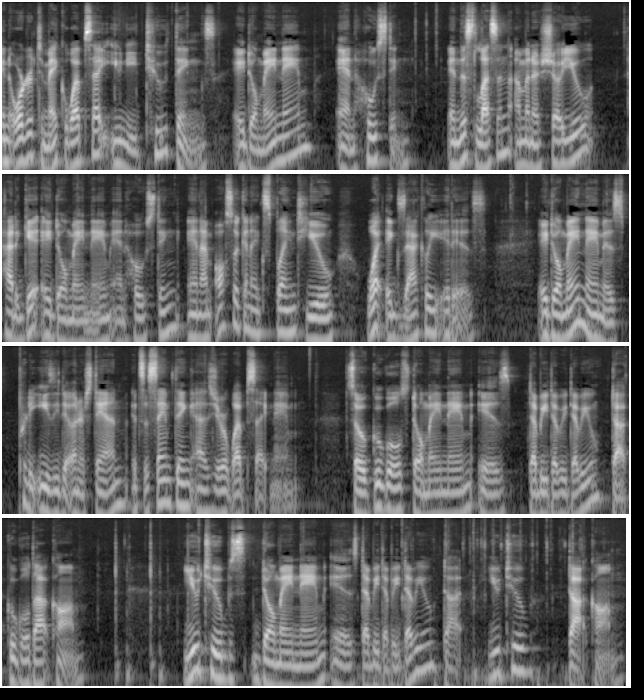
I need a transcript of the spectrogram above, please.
In order to make a website, you need two things a domain name and hosting. In this lesson, I'm going to show you how to get a domain name and hosting, and I'm also going to explain to you what exactly it is. A domain name is pretty easy to understand. It's the same thing as your website name. So Google's domain name is www.google.com. YouTube's domain name is www.youtube.com.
